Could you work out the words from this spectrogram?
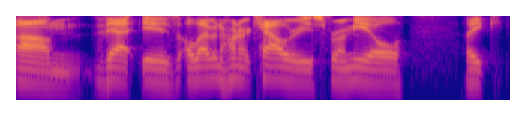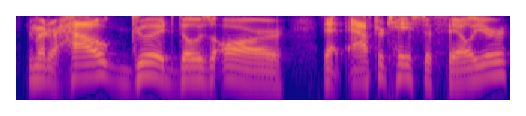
um, that is 1100 calories for a meal, like no matter how good those are, that aftertaste of failure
